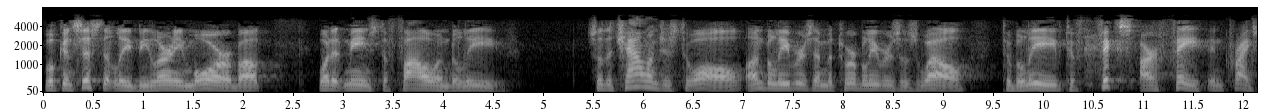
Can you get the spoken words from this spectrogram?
We'll consistently be learning more about what it means to follow and believe. So the challenge is to all, unbelievers and mature believers as well, to believe, to fix our faith in Christ.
